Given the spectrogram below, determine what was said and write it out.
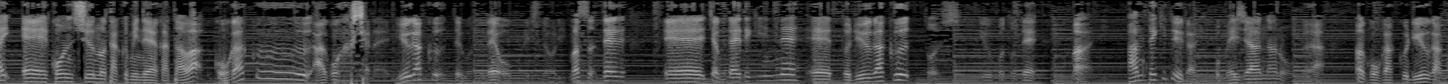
はい、えー、今週の匠の館は語学、あ、語学じゃない、留学ということでお送りしております。で、えー、じゃあ具体的にね、えー、っと、留学ということで、まあ、一般的というか結構メジャーなのが、まあ、語学留学と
